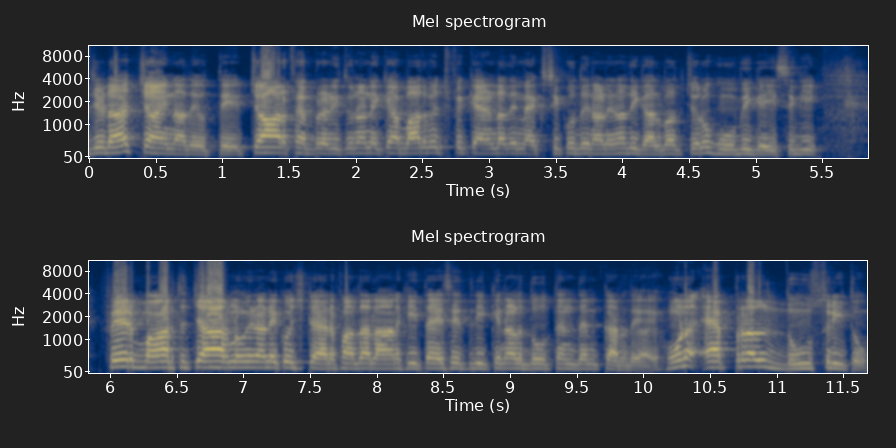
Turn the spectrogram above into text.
ਜਿਹੜਾ ਚਾਈਨਾ ਦੇ ਉੱਤੇ। 4 ਫੈਬਰੂਰੀ ਤੋਂ ਉਹਨਾਂ ਨੇ ਕਿਹਾ, ਬਾਅਦ ਵਿੱਚ ਫਿਰ ਕੈਨੇਡਾ ਤੇ ਮੈਕਸੀਕੋ ਦੇ ਨਾਲ ਇਹਨਾਂ ਦੀ ਗੱਲਬਾਤ ਚਲੋ ਹੋ ਵੀ ਗਈ ਸੀਗੀ। ਫਿਰ ਮਾਰਚ 4 ਨੂੰ ਇਹਨਾਂ ਨੇ ਕੁਝ ਟੈਰਿਫਾਂ ਦਾ ਐਲਾਨ ਕੀਤਾ, ਇਸੇ ਤਰੀਕੇ ਨਾਲ 2-3 ਦਿਨ ਕਰਦੇ ਹੋਏ। ਹੁਣ ਅਪ੍ਰੈਲ ਦੂਸਰੀ ਤੋਂ,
